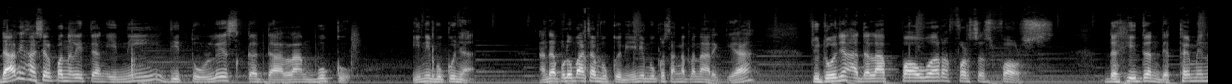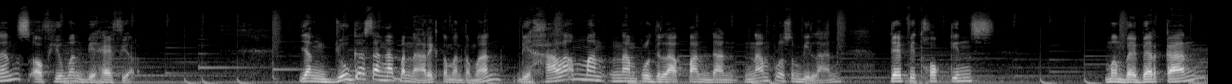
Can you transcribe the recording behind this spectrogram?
Dari hasil penelitian ini ditulis ke dalam buku. Ini bukunya. Anda perlu baca buku ini. Ini buku sangat menarik ya. Judulnya adalah Power versus Force: The Hidden Determinants of Human Behavior. Yang juga sangat menarik teman-teman, di halaman 68 dan 69 David Hawkins membeberkan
